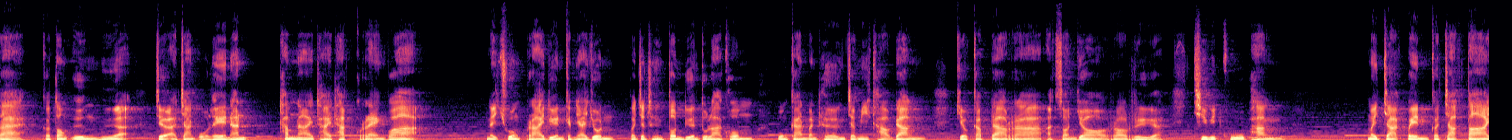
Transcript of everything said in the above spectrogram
แต่ก็ต้องอึ้งเมื่อเจออาจารย์โอเล่นั้นทำนายทายทักแรงว่า ในช่วงปลายเดือนกันยายนไปจนถึงต้นเดือนตุลาคม วงการบันเทิงจะมีข่าวดัง เกี่ยวกับดาราอักษรย่อรอเรือ ชีวิตคู่พัง ไม่จากเป็นก็จากตาย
